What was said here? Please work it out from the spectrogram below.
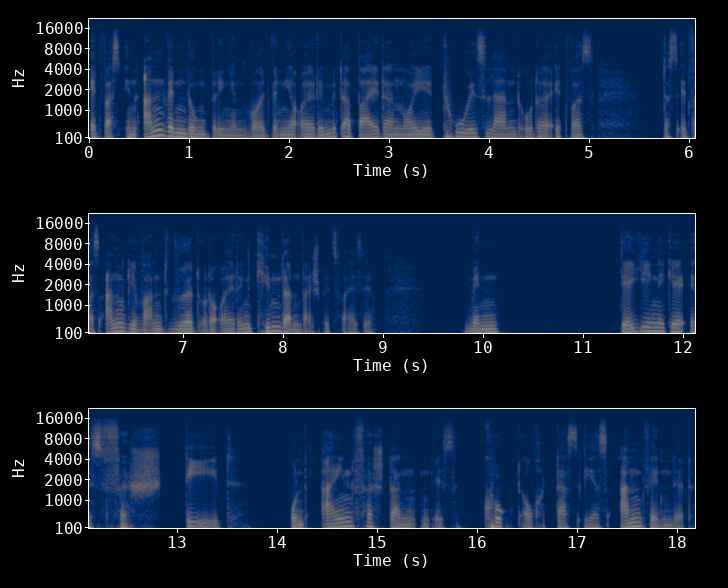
etwas in Anwendung bringen wollt, wenn ihr eure Mitarbeiter neue Tools lernt oder etwas, dass etwas angewandt wird oder euren Kindern beispielsweise, wenn derjenige es versteht und einverstanden ist, guckt auch, dass er es anwendet.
